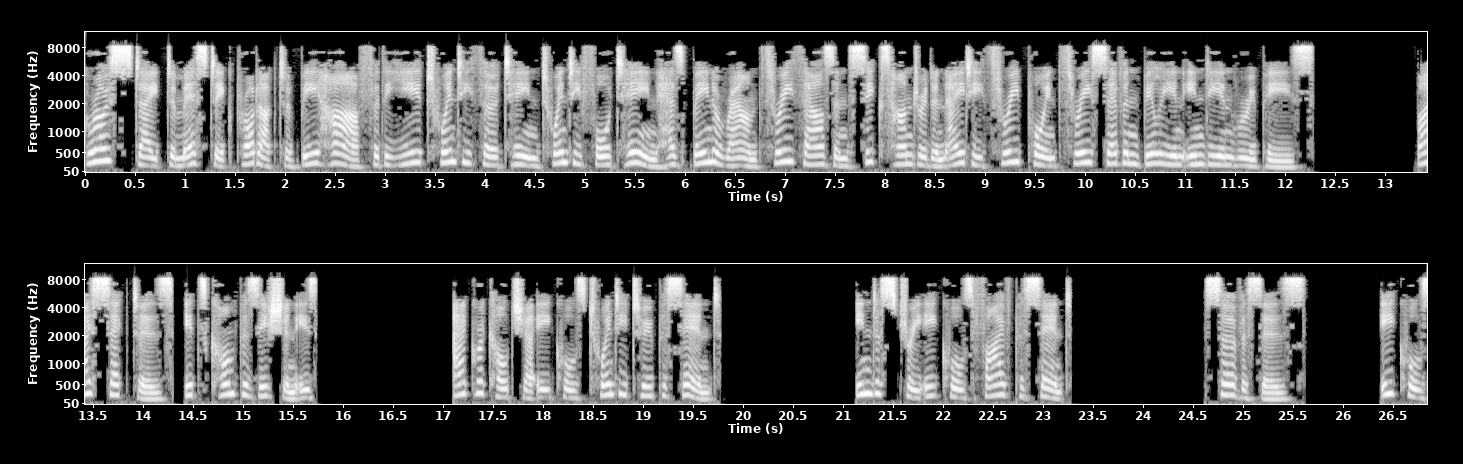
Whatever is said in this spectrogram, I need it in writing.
Gross state domestic product of Bihar for the year 2013-2014 has been around 3683.37 billion Indian rupees. By sectors, its composition is Agriculture equals 22%, Industry equals 5%, services equals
